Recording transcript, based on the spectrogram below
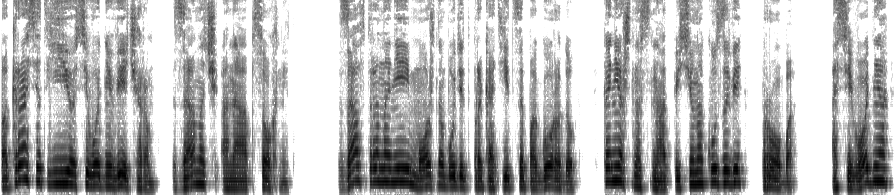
Покрасят ее сегодня вечером, за ночь она обсохнет. Завтра на ней можно будет прокатиться по городу, конечно, с надписью на кузове «Проба». А сегодня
